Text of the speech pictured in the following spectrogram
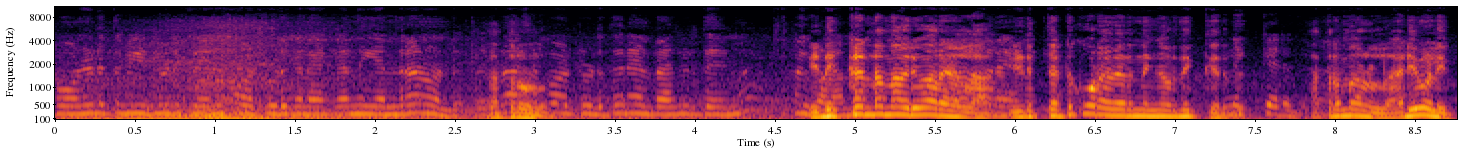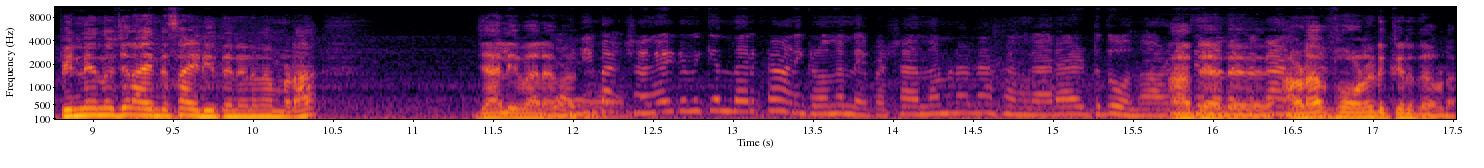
ഫോൺ എടുത്ത് വീഡിയോ എടുക്കുന്നതിന് ഫോട്ടോ എടുക്കണേക്കാൾ നിയന്ത്രണമുണ്ട്. ഫോട്ടോ എടുത്ത് രണ്ടാഴ്ച പ്രാവശ്യം എടുത്ത് കഴിയുമ്പോ എടുക്കണ്ടെന്ന് അവർ പറയാനുള്ള എടുത്തിട്ട് കുറെ നേരം നിങ്ങൾ നിൽക്കരുത് നിക്കരുത്. അത്ര ഉള്ളൂ. അടിപൊളി. പിന്നെ വെച്ചാൽ അതിന്റെ സൈഡിൽ തന്നെയാണ് നമ്മുടെ ജാലിവാല അത് അവിടെ അതെ അതെ ചെന്നതൊക്കെ അതെ. അവിടെ ഫോൺ എടുക്കരുത് അവിടെ.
